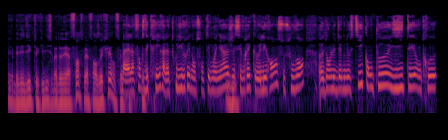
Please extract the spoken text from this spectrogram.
Il y a Bénédicte qui dit ça m'a donné la force, mais la force d'écrire en fait. Bah, la force d'écrire, elle a tout livré dans son témoignage. Et c'est vrai que l'errance, souvent, euh, dans le diagnostic, on peut hésiter entre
